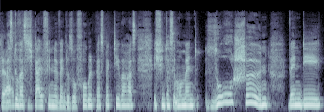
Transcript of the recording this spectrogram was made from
Ja. Weißt du, was ich geil finde, wenn du so Vogelperspektive hast? Ich finde das im Moment so schön, wenn die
